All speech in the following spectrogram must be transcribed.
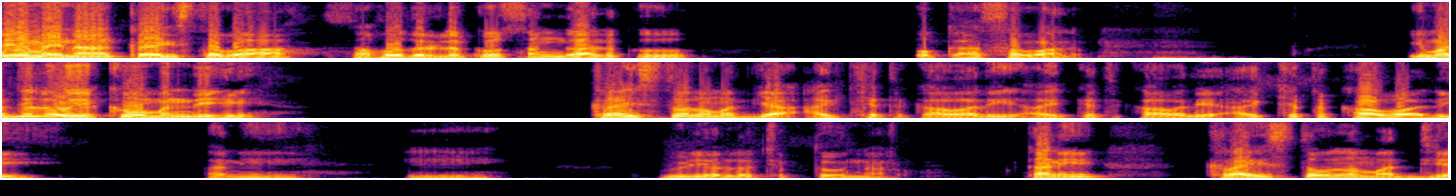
ప్రియమైన క్రైస్తవ సహోదరులకు సంఘాలకు ఒక సవాలు. ఈ మధ్యలో ఎక్కువ మంది క్రైస్తవుల మధ్య ఐక్యత కావాలి ఐక్యత కావాలి ఐక్యత కావాలి అని ఈ వీడియోలో చెప్తూ ఉన్నారు. కానీ క్రైస్తవుల మధ్య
